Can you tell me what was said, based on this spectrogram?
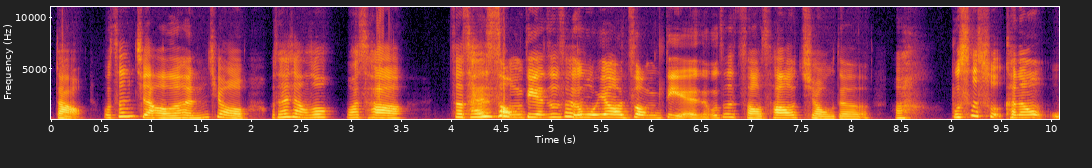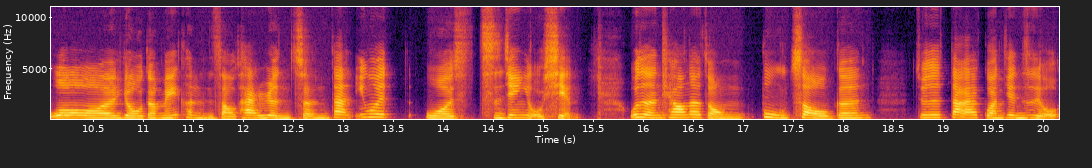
到，我真找了很久，我才想说，我操，这才是重点，这才是我要的重点，我真的找超久的啊！不是说可能我有的没可能找太认真，但因为我时间有限，我只能挑那种步骤跟就是大概关键字有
